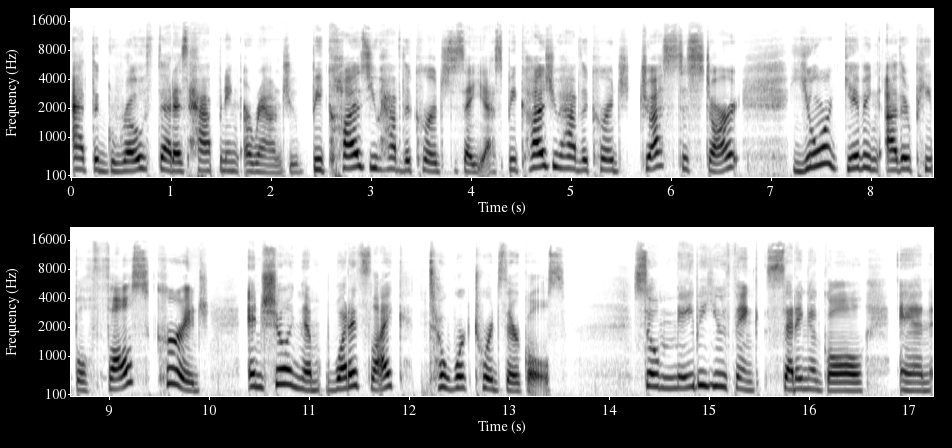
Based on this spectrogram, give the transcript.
at the growth that is happening around you. Because you have the courage to say yes, because you have the courage just to start, you're giving other people false courage and showing them what it's like to work towards their goals. So maybe you think setting a goal and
